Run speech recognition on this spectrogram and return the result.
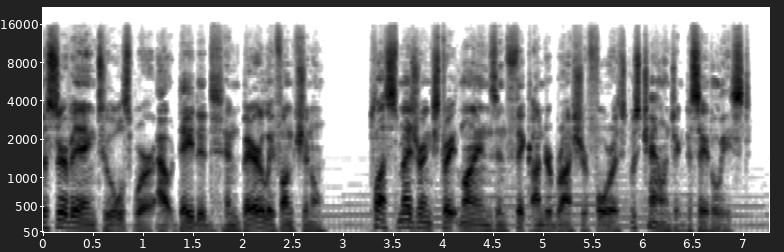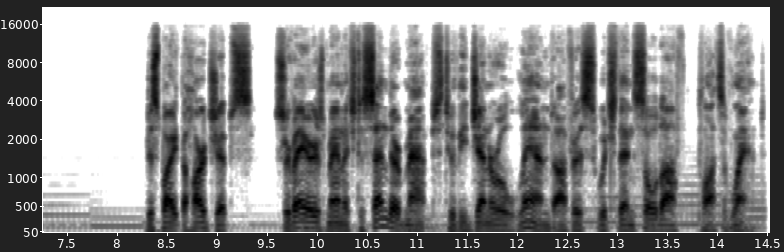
The surveying tools were outdated and barely functional, plus measuring straight lines in thick underbrush or forest was challenging to say the least. Despite the hardships, surveyors managed to send their maps to the General Land Office, which then sold off plots of land.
